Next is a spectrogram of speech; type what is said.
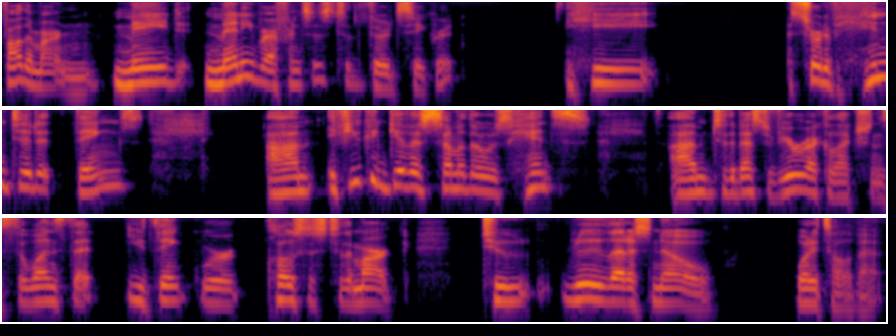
Father Martin made many references to the third secret. He sort of hinted at things. Um, if you can give us some of those hints um, to the best of your recollections, the ones that you think were closest to the mark, to really let us know what it's all about.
